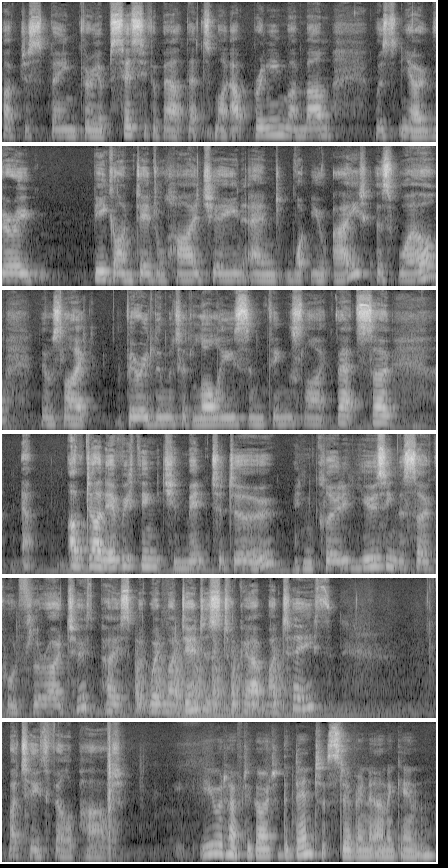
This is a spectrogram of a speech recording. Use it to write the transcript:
I've just been very obsessive about that's my upbringing. My mum was, you know, very big on dental hygiene and what you ate as well. There was like very limited lollies and things like that. So I've done everything that you're meant to do, including using the so-called fluoride toothpaste. But when my dentist took out my teeth, my teeth fell apart. You would have to go to the dentist every now and again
